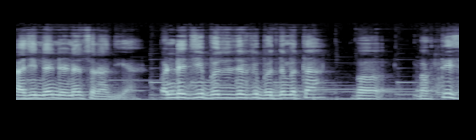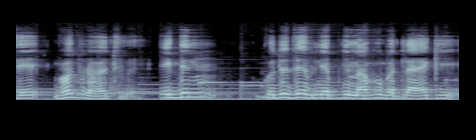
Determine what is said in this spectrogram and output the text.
काजी ने निर्णय सुना दिया। पंडित जी बुद्धदेव की बुद्धिमत्ता व भक्ति से बहुत प्रभावित हुए। एक दिन बुद्धदेव ने अपनी माँ को बतलाया कि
